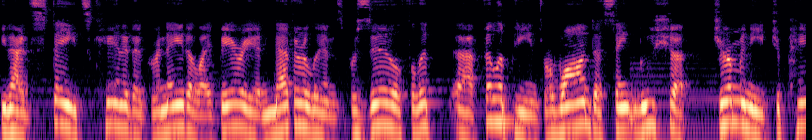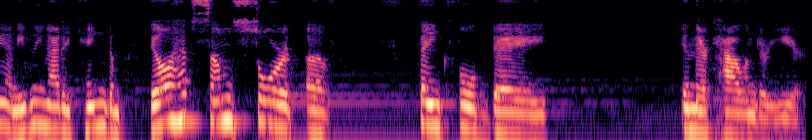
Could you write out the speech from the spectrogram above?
the United States, Canada, Grenada, Liberia, Netherlands, Brazil, Philipp, uh, Philippines, Rwanda, St. Lucia, Germany, Japan, even the United Kingdom, they all have some sort of thankful day in their calendar year.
